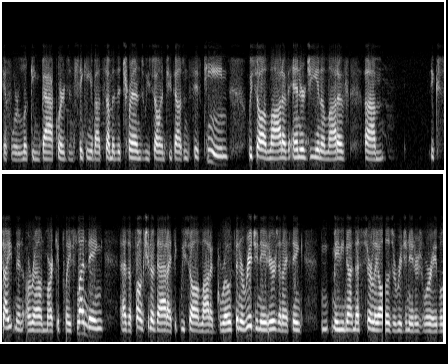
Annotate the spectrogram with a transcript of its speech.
if we're looking backwards and thinking about some of the trends we saw in 2015, we saw a lot of energy and a lot of um, excitement around marketplace lending. As a function of that, I think we saw a lot of growth in originators, and I think maybe not necessarily all those originators were able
